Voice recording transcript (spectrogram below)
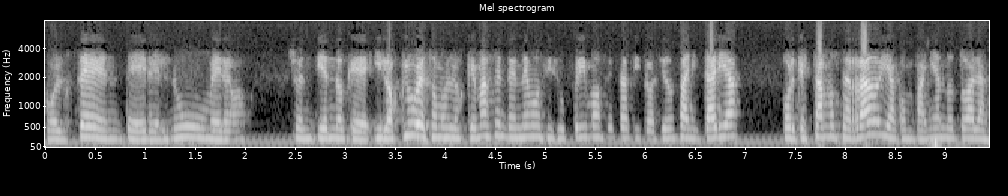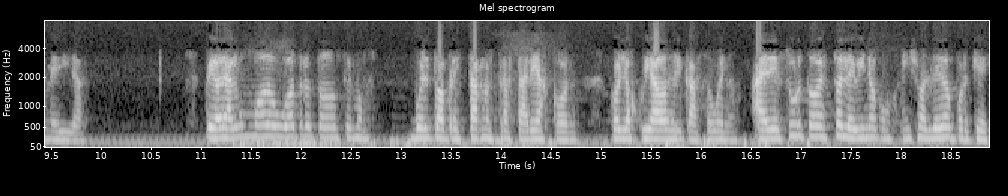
call center, el número. Yo entiendo que, y los clubes somos los que más entendemos y sufrimos esta situación sanitaria porque estamos cerrados y acompañando todas las medidas. Pero de algún modo u otro todos hemos vuelto a prestar nuestras tareas con, con los cuidados del caso. Bueno, a Edesur todo esto le vino como anillo al dedo porque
